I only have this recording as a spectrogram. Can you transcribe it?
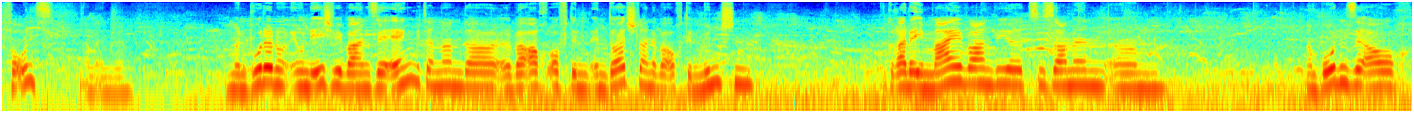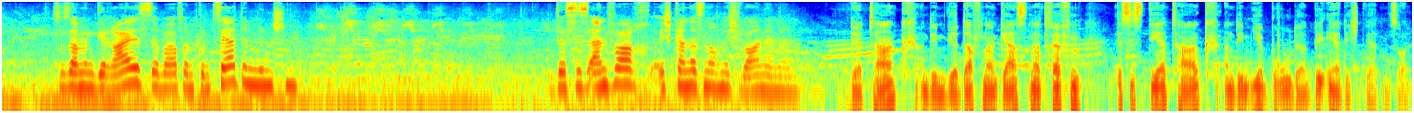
Für uns am Ende. Mein Bruder und ich, wir waren sehr eng miteinander. Er war auch oft in, in Deutschland, er war auch in München. Gerade im Mai waren wir zusammen, ähm, am Bodensee auch, zusammen gereist. Er war auf einem Konzert in München. Das ist einfach, ich kann das noch nicht wahrnehmen. Der Tag, an dem wir Daphna Gerstner treffen, es ist der Tag, an dem ihr Bruder beerdigt werden soll.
